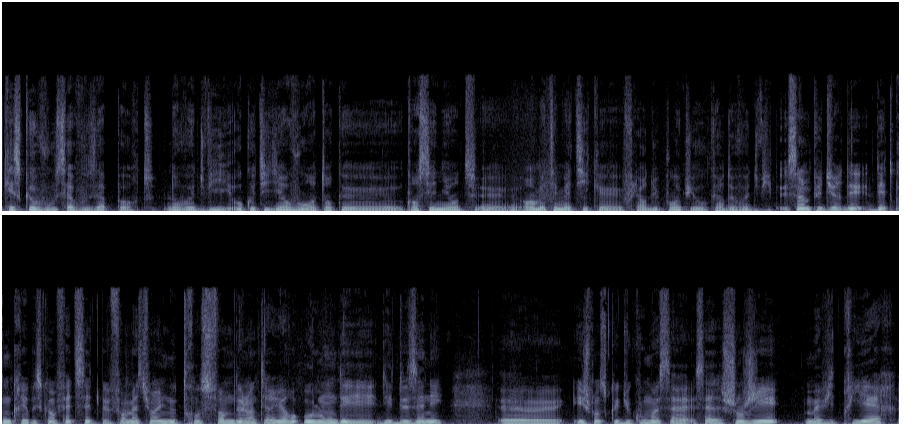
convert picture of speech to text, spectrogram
Qu'est-ce que vous, ça vous apporte dans votre vie au quotidien, vous en tant qu'enseignante en mathématiques, Fleur Dupont, et puis au cœur de votre vie? C'est un peu dur d'être concret parce qu'en fait, cette formation, elle nous transforme de l'intérieur au long des, deux années. et je pense que du coup, moi, ça, ça a changé ma vie de prière,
